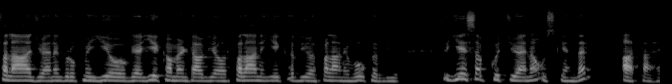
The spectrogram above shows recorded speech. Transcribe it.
فلاں جو ہے نا گروپ میں یہ ہو گیا، یہ کمنٹ آ گیا، اور فلاں نے یہ کر دیا، اور فلاں نے وہ کر دیا۔ تو یہ سب کچھ جو ہے نا اس کے اندر آتا ہے۔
